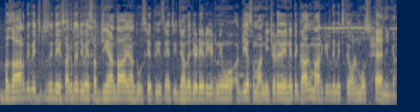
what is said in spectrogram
ਬਾਜ਼ਾਰ ਦੇ ਵਿੱਚ ਤੁਸੀਂ ਦੇਖ ਸਕਦੇ ਹੋ ਜਿਵੇਂ ਸਬਜ਼ੀਆਂ ਦਾ ਜਾਂ ਦੂਸਰੇ ਤੀਸਰੀਆਂ ਚੀਜ਼ਾਂ ਦਾ ਜਿਹੜੇ ਰੇਟ ਨੇ ਉਹ ਅੱਗੇ ਅਸਮਾਨੀ ਚੜੇ ਹੋਏ ਨੇ ਤੇ ਗਾਹਕ ਮਾਰਕੀਟ ਦੇ ਵਿੱਚ ਤੇ ਆਲਮੋਸਟ ਹੈ ਨਹੀਂਗਾ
